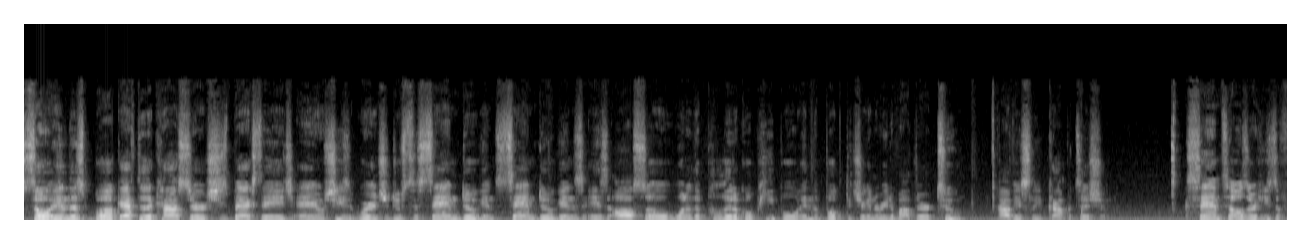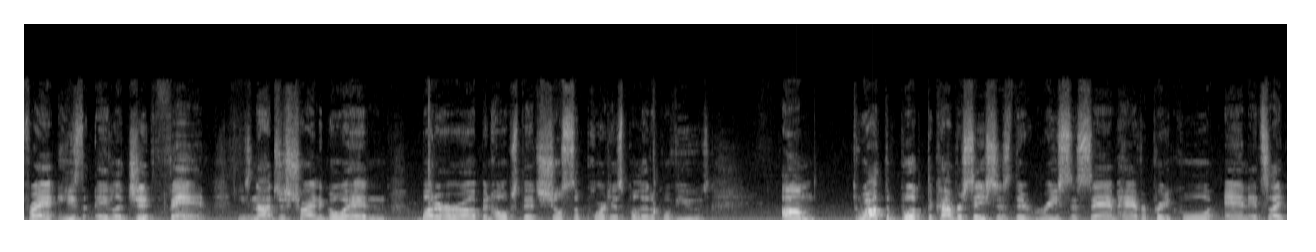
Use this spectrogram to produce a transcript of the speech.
so in this book, after the concert, she's backstage and she's we're introduced to Sam Dugans. Sam Dugans is also one of the political people in the book that you're going to read about. There are two, obviously, competition. Sam tells her he's a fan, he's a legit fan. He's not just trying to go ahead and butter her up in hopes that she'll support his political views. Um, throughout the book, the conversations that Reese and Sam have are pretty cool, and it's like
